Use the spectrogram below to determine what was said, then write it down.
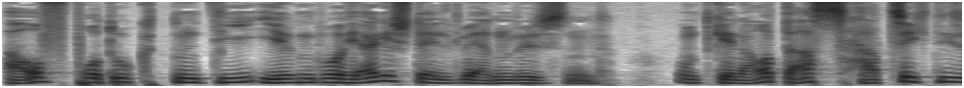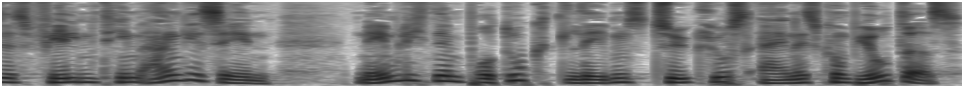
auf Produkten, die irgendwo hergestellt werden müssen. Und genau das hat sich dieses Filmteam angesehen, nämlich den Produktlebenszyklus eines Computers.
